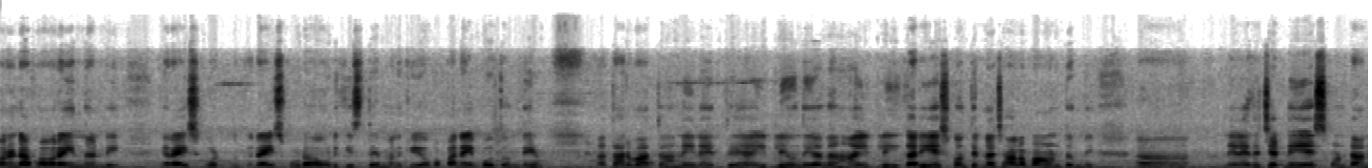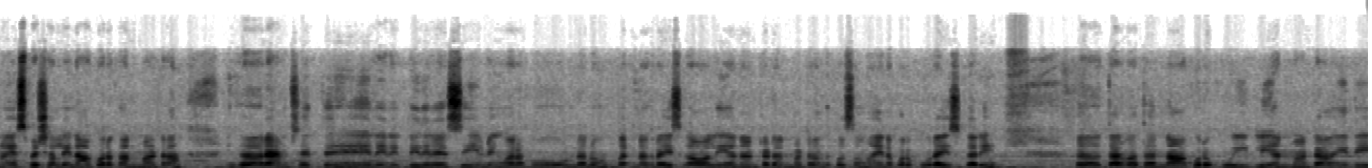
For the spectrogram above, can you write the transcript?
వన్ అండ్ హాఫ్ అవర్ అయిందండి. రైస్ కూడా రైస్ కూడా ఉడికిస్తే మనకి ఒక పని అయిపోతుంది. ఆ తర్వాత నేనైతే ఇడ్లీ ఉంది కదా ఆ ఇడ్లీ కర్రీ వేసుకొని తిన్నా చాలా బాగుంటుంది. నేనైతే చట్నీ చేసుకుంటాను ఎస్పెషల్లీ నా కొరకు అనమాట ఇంకా ర్యామ్స్ అయితే నేను ఇడ్లీ తినేసి ఈవినింగ్ వరకు ఉండను బట్ నాకు రైస్ కావాలి అని అంటాడు అనమాట అందుకోసం ఆయన కొరకు రైస్ కర్రీ. తర్వాత నా కొరకు ఇడ్లీ అనమాట ఇది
